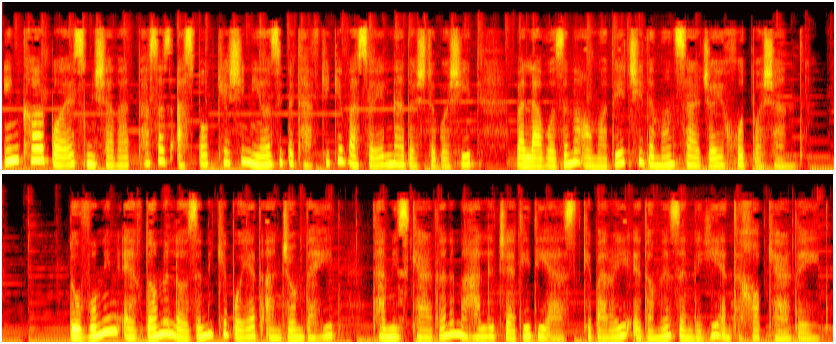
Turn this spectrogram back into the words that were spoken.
این کار باعث می شود پس از اسباب کشی نیازی به تفکیک وسایل نداشته باشید و لوازم آماده چیدمان سر جای خود باشند. دومین اقدام لازمی که باید انجام دهید تمیز کردن محل جدیدی است که برای ادامه زندگی انتخاب کرده اید.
